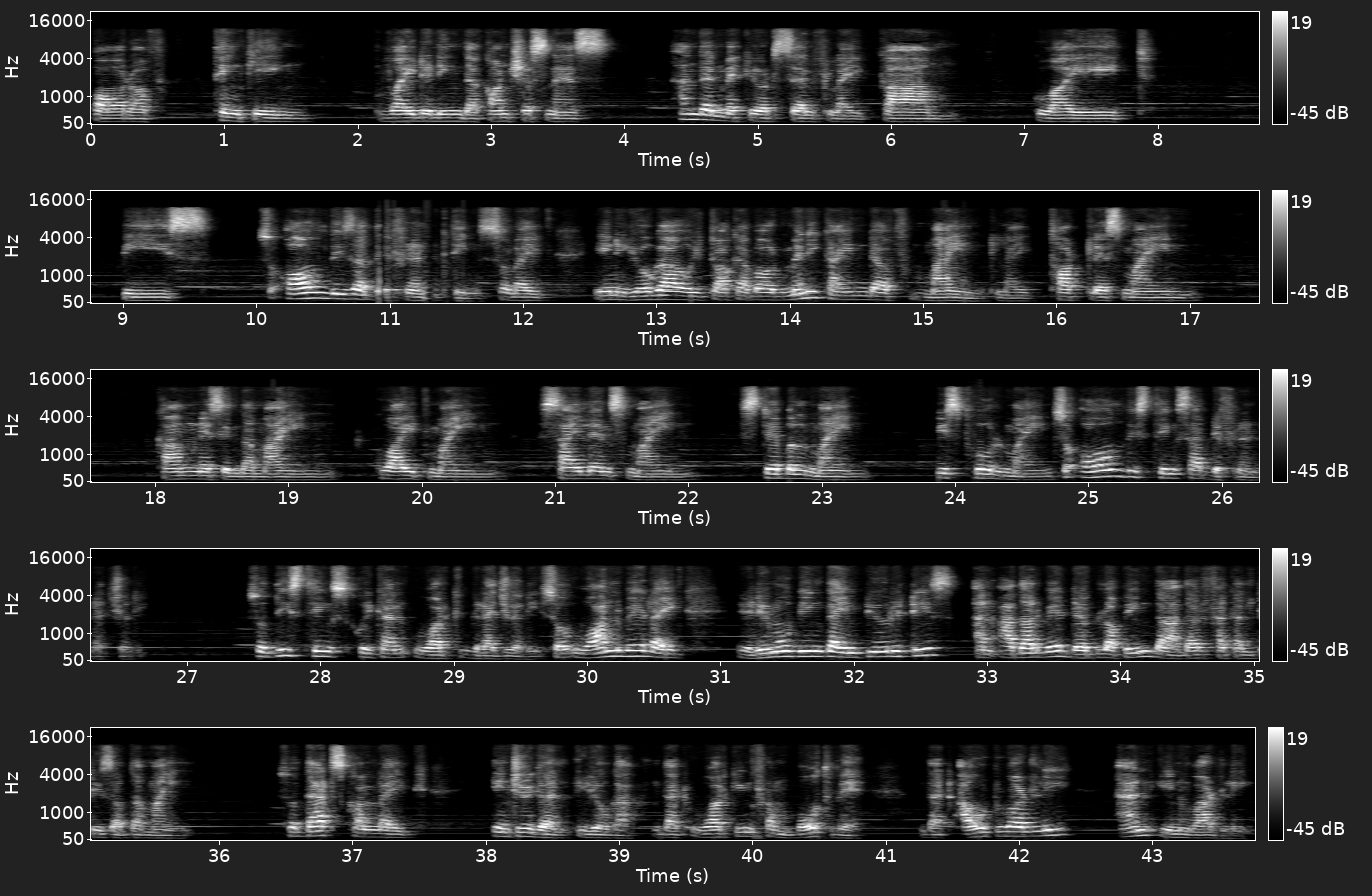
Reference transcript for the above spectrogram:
power of thinking widening the consciousness and then make yourself like calm quiet peace so all these are different things. So like in yoga we talk about many kind of mind like thoughtless mind calmness in the mind quiet mind silence mind stable mind peaceful mind. So all these things are different actually. So these things we can work gradually. So one way like removing the impurities and other way developing the other faculties of the mind. So that's called like integral yoga that working from both way that outwardly and inwardly.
